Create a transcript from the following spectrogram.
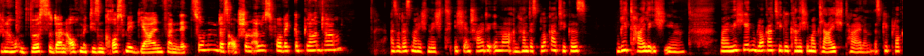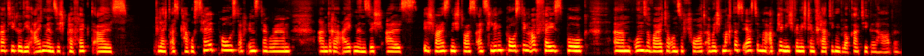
Genau, und wirst du dann auch mit diesen crossmedialen Vernetzungen das auch schon alles vorweg geplant haben? Also das mache ich nicht. Ich entscheide immer anhand des Blogartikels, wie teile ich ihn? Weil nicht jeden Blogartikel kann ich immer gleich teilen. Es gibt Blogartikel, die eignen sich perfekt als vielleicht als Karussellpost auf Instagram, andere eignen sich als, ich weiß nicht was, als Linkposting auf Facebook ähm, und so weiter und so fort. Aber ich mache das erst immer abhängig, wenn ich den fertigen Blogartikel habe.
